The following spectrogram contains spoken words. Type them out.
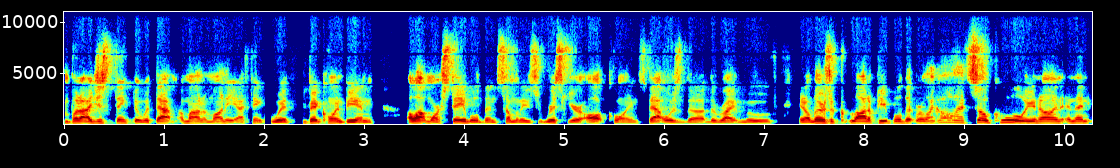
But I just think that with that amount of money, I think with Bitcoin being a lot more stable than some of these riskier altcoins, that was the the right move. You know, there's a lot of people that were like, "Oh, that's so cool," you know, and, and then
